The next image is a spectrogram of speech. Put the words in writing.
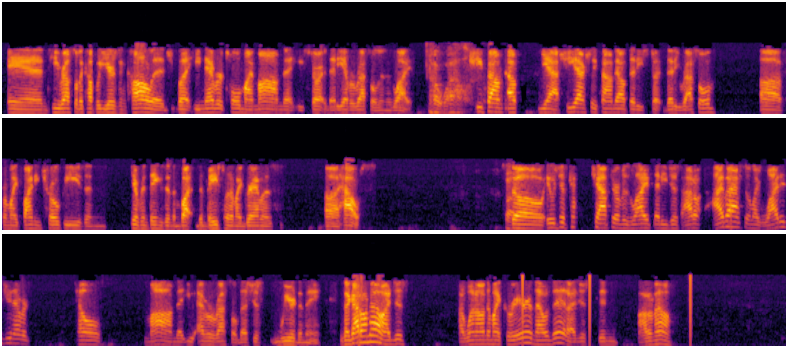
And he wrestled a couple years in college, but he never told my mom that he started that he ever wrestled in his life. Oh wow! She found out. Yeah, she actually found out that he st- that he wrestled, uh, from like finding trophies and different things in the but the basement of my grandma's uh, house. Wow. So it was just kind of a chapter of his life that he just I don't I've asked him like why did you never tell mom that you ever wrestled? That's just weird to me. He's like I don't know. I just I went on to my career and that was it. I just didn't I don't know.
